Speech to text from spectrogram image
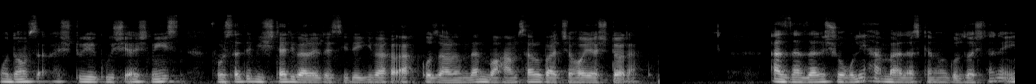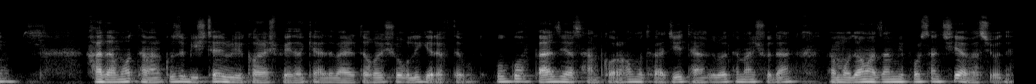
مدام سرش توی گوشیش نیست فرصت بیشتری برای رسیدگی و وقت گذراندن با همسر و بچه هایش دارد. از نظر شغلی هم بعد از کنار گذاشتن این خدمات تمرکز بیشتری روی کارش پیدا کرده و ارتقای شغلی گرفته بود. او گفت بعضی از همکارها متوجه تغییرات من شدن و مدام ازم می‌پرسن چی عوض شده.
